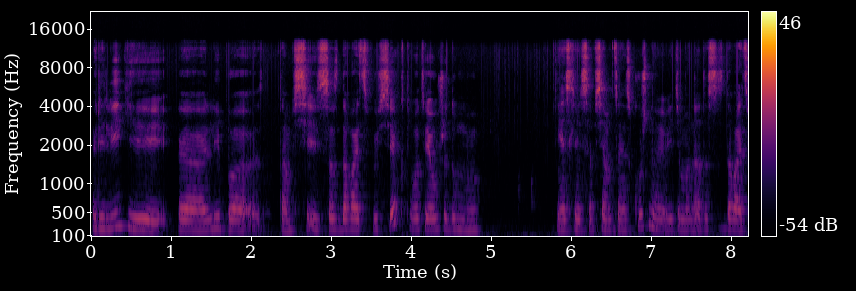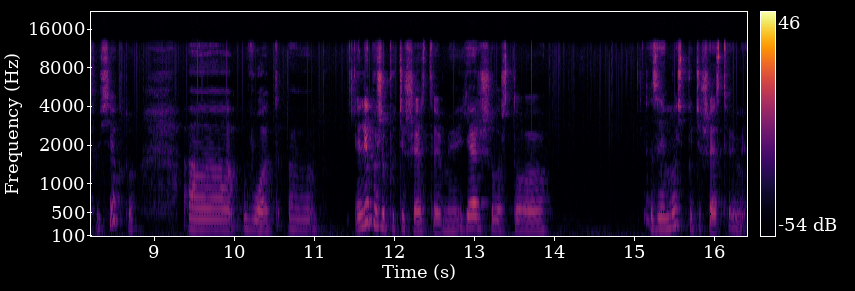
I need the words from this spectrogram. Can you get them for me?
религией, э, либо там создавать свою секту. Вот я уже думаю, если совсем станет скучно, видимо, надо создавать свою секту. А, вот. А, либо же путешествиями. Я решила, что займусь путешествиями.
